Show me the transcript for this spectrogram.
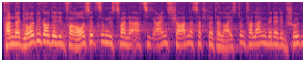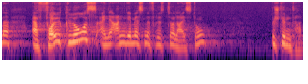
kann der Gläubiger unter den Voraussetzungen des 280.1 Schadenersatz statt der Leistung verlangen, wenn er dem Schuldner erfolglos eine angemessene Frist zur Leistung bestimmt hat.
